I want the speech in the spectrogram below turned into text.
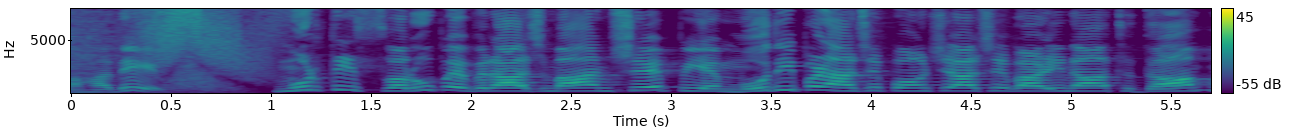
મહાદેવ મૂર્તિ સ્વરૂપે વિરાજમાન છે. પીએમ મોદી પણ આજે પહોંચ્યા છે વાળીનાથ ધામ.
